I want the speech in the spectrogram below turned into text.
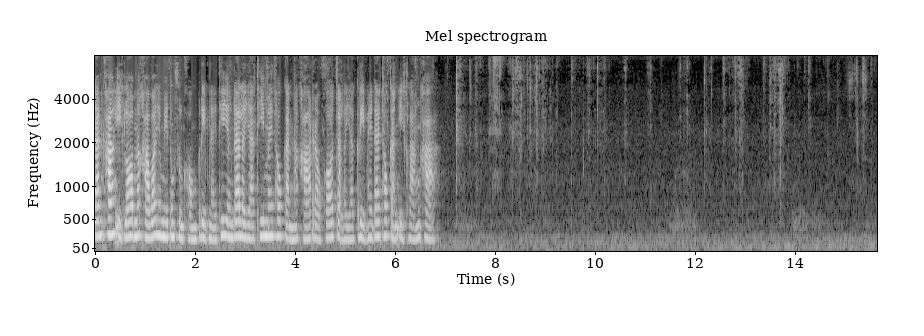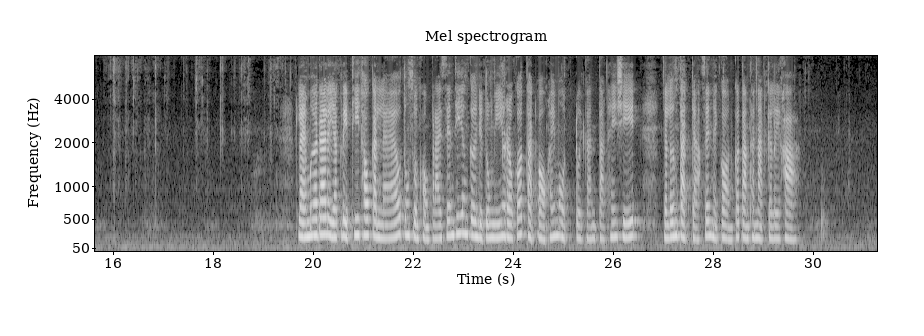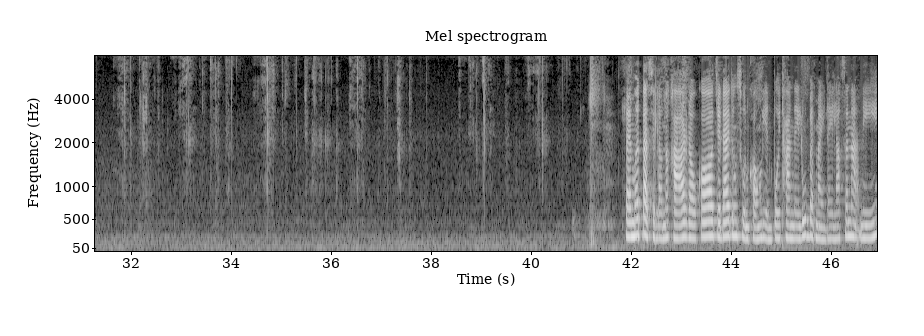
ด้านข้างอีกรอบนะคะ ว่ายังมีตรงส่วนของกลีบไหนที่ยังได้ระยะที่ไม่เท่ากันนะคะ เราก็จัดระยะกลีบให้ได้เท่ากันอีกครั้งค่ะ และเมื่อได้ระยะกรีบที่เท่ากันแล้ว ตรงส่วนของปลายเส้นที่ยังเกินอยู่ตรงนี้ เราก็ตัดออกให้หมด โดยการตัดให้ชิด จะเริ่มตัดจากเส้นไหนก่อนก็ตามถนัดกันเลยค่ะ และเมื่อตัดเสร็จแล้วนะคะ เราก็จะได้ตรงส่วนของเหรียญโปรยทานในรูปแบบใหม่ในลักษณะนี้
